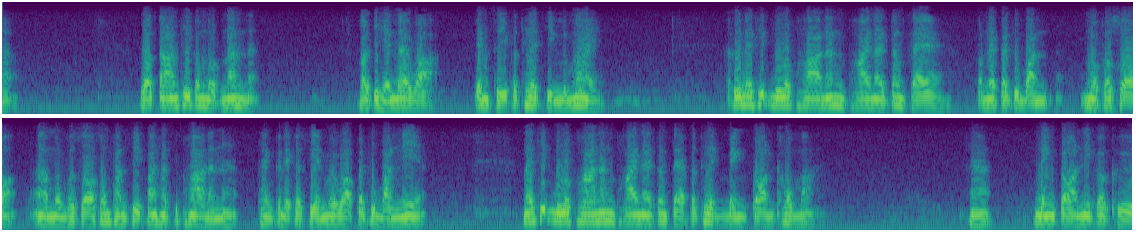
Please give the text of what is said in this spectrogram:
ฮะว่าตามที่กำหนดนั้นน่ะ เราจะเห็นได้ว่าเป็นสี่ประเทศจริงหรือไม่ คือในทิศบุรพานั้นภายในตั้งแต่ ในปัจจุบันเมื่อพศเมื่อพศ2455 นั้นนะท่านก็ได้เกษียณไว้ว่าปัจจุบันนี้ในทิศบุรพานั้นภายในตั้งแต่ประเทศเบงกอลเข้ามาเบงกอลนี่ก็คือ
